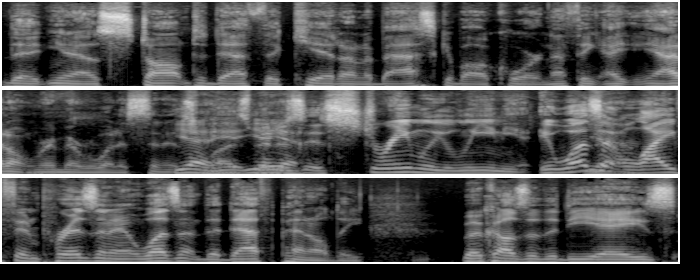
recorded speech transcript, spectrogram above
that you know stomped to death the kid on a basketball court, and I think I, I don't remember what his sentence Yeah, was, yeah, but it's yeah. extremely lenient. It wasn't life in prison. It wasn't the death penalty because of the DAs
